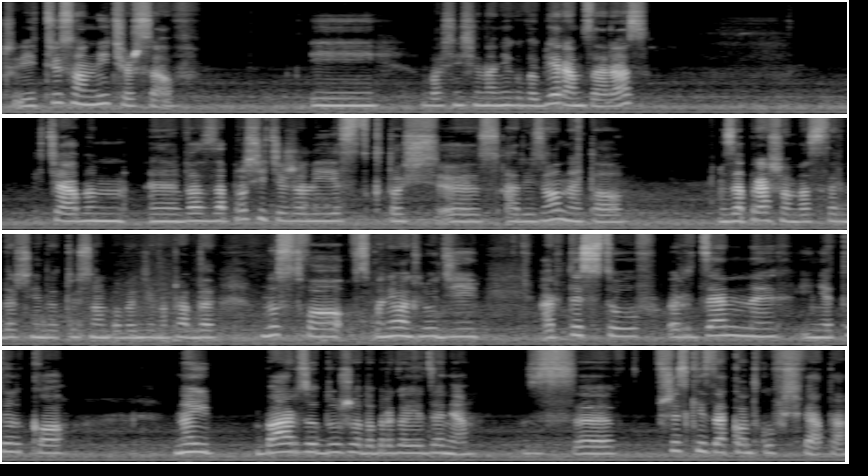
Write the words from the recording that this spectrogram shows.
czyli Tucson Meet Yourself. I właśnie się na niego wybieram zaraz. Chciałabym e, Was zaprosić, jeżeli jest ktoś e, z Arizony, to zapraszam Was serdecznie do Tucson, bo będzie naprawdę mnóstwo wspaniałych ludzi, artystów, rdzennych i nie tylko. No i bardzo dużo dobrego jedzenia z e, wszystkich zakątków świata,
